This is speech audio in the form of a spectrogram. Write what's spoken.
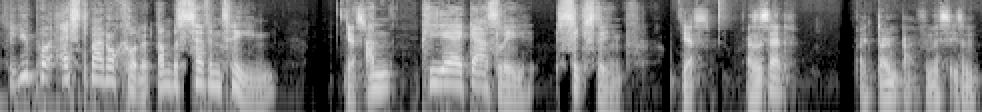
So you put Esteban Ocon at number seventeen Yes. and Pierre Gasly sixteenth. Yes. As I said, I don't back from this season.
